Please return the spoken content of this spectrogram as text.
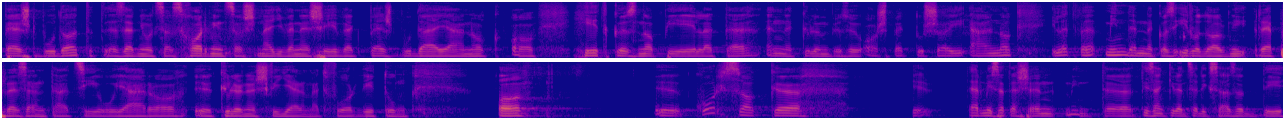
Pest-Buda, tehát 1830-as, 40-es évek Pest-Budájának a hétköznapi élete, ennek különböző aspektusai állnak, illetve mindennek az irodalmi reprezentációjára különös figyelmet fordítunk. A korszak Természetesen, mint 19. századi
